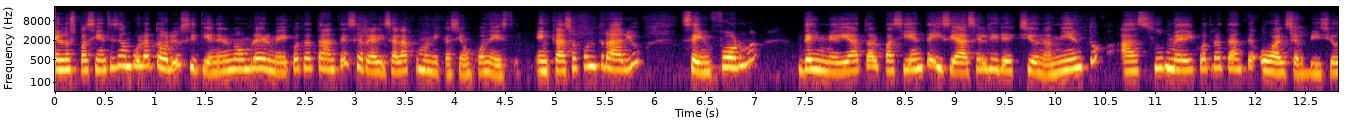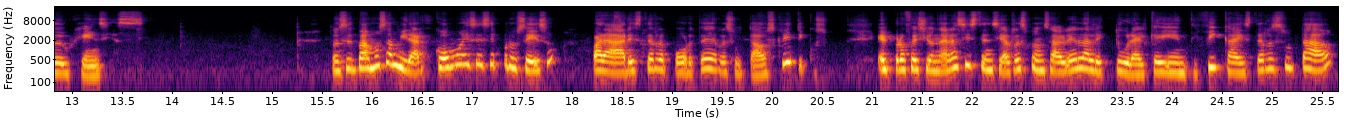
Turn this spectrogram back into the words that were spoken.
En los pacientes ambulatorios, si tiene el nombre del médico tratante, se realiza la comunicación con este. En caso contrario, se informa de inmediato al paciente y se hace el direccionamiento a su médico tratante o al servicio de urgencias. Entonces vamos a mirar cómo es ese proceso para dar este reporte de resultados críticos. El profesional asistencial responsable de la lectura, el que identifica este resultado,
